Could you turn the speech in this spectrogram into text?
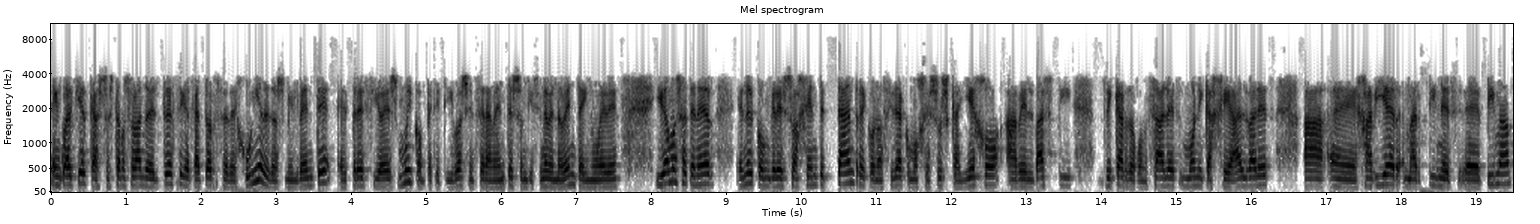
En cualquier caso, estamos hablando del 13 y el 14 de junio de 2020, el precio es muy competitivo, sinceramente, son 19,99 y vamos a tener en el Congreso gente tan reconocida como Jesús Callejo, Abel Basti, Ricardo González, Mónica G. Álvarez, a eh, Javier Martínez eh, Pima,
